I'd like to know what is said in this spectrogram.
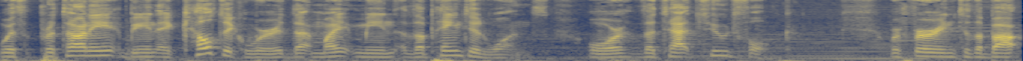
With Britanni being a Celtic word that might mean the painted ones, or the tattooed folk, referring to the,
